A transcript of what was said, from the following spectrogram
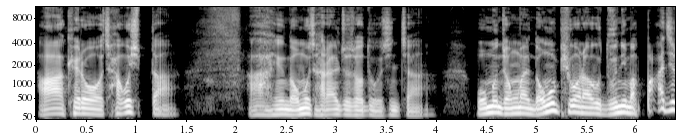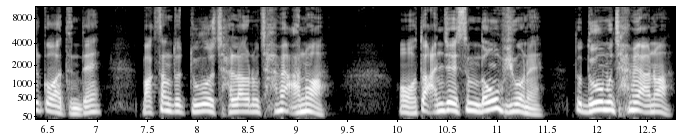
아, 괴로워. 자고 싶다. 아, 이거 너무 잘 알죠, 저도 진짜. 몸은 정말 너무 피곤하고 눈이 막 빠질 것 같은데 막상 또 누워서 잘라 그러면 잠이 안 와. 어, 또 앉아있으면 너무 피곤해. 또 누우면 잠이 안 와.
